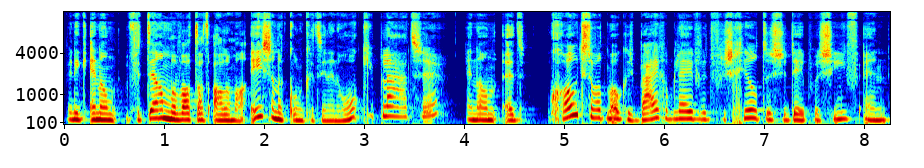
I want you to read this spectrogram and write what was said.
Ben ik, en dan vertel me wat dat allemaal is. En dan kon ik het in een hokje plaatsen. En dan het grootste wat me ook is bijgebleven... het verschil tussen depressief en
